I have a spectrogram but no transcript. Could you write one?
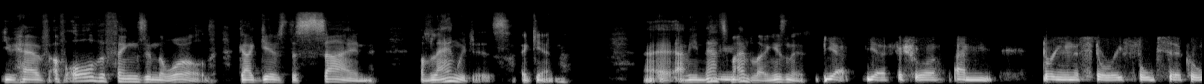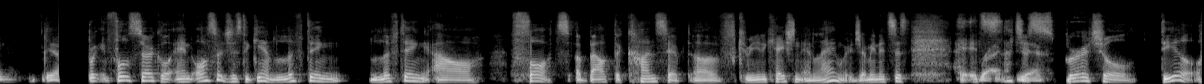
you have of all the things in the world, God gives the sign of languages again. I, I mean, that's mm. mind blowing, isn't it? Yeah, yeah, for sure. Um, bringing the story full circle. Yeah, bring full circle, and also just again lifting lifting our thoughts about the concept of communication and language. I mean, it's just it's right, such yeah. a spiritual deal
